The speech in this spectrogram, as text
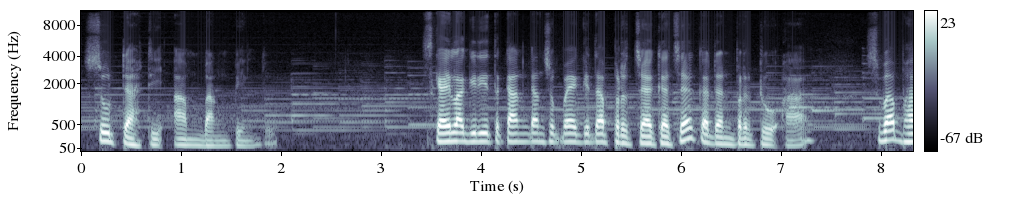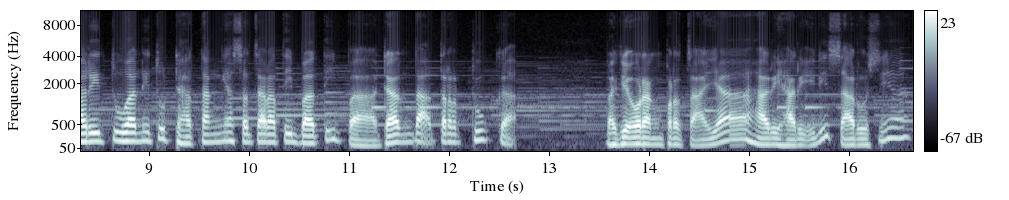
sudah di ambang pintu. Sekali lagi ditekankan supaya kita berjaga-jaga dan berdoa, sebab hari Tuhan itu datangnya secara tiba-tiba dan tak terduga. Bagi orang percaya, hari-hari ini seharusnya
